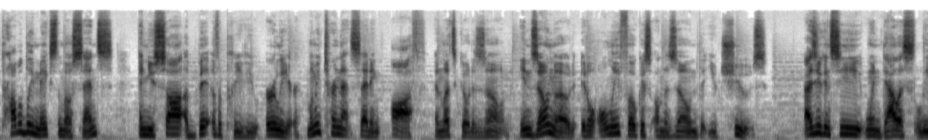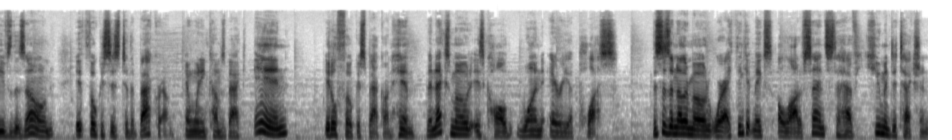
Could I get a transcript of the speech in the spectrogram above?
probably makes the most sense and you saw a bit of a preview earlier. Let me turn that setting off and let's go to zone. In zone mode, it'll only focus on the zone that you choose. As you can see, when Dallas leaves the zone, it focuses to the background. And when he comes back in, it'll focus back on him. The next mode is called One Area Plus. This is another mode where I think it makes a lot of sense to have human detection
